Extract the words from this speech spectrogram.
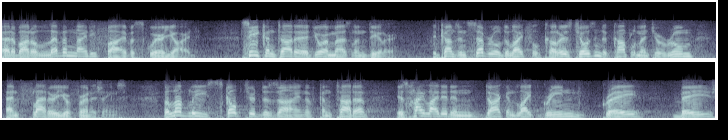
at about $11.95 a square yard. See cantata at your Masland dealer. It comes in several delightful colors chosen to complement your room and flatter your furnishings. The lovely sculptured design of cantata is highlighted in dark and light green, gray, beige,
